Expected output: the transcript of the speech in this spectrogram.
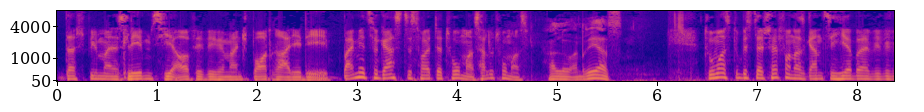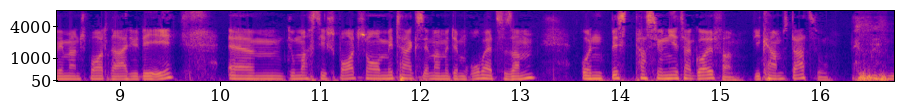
das Spiel meines Lebens hier auf www.meinsportradio.de. Bei mir zu Gast ist heute der Thomas. Hallo Thomas. Hallo Andreas. Thomas, du bist der Chef von das Ganze hier bei www.meinsportradio.de. Ähm, du machst die Sportshow mittags immer mit dem Robert zusammen und bist passionierter Golfer. Wie kam es dazu?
